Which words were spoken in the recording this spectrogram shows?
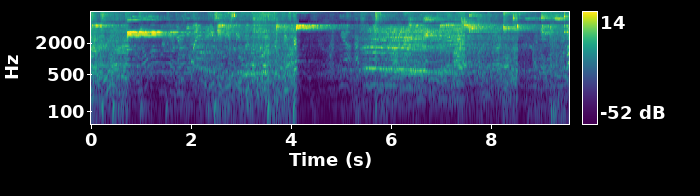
Calgary? He was playing ACDC with us. These guys? Yeah, actually. Oh,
